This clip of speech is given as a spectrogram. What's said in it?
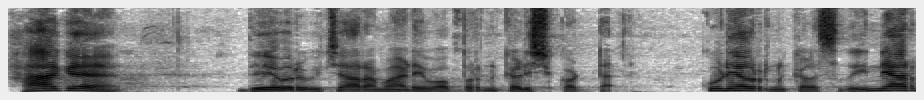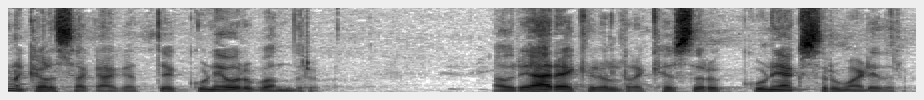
ಹಾಗೆ ದೇವರು ವಿಚಾರ ಮಾಡಿ ಒಬ್ಬರನ್ನ ಕಳಿಸಿಕೊಟ್ಟ, ಕುಣಿಯವ್ರನ್ನ ಕಳಿಸೋದು, ಇನ್ಯಾರನ್ನ ಕಳ್ಸೋಕ್ಕಾಗತ್ತೆ? ಕುಣಿಯವರು ಬಂದರು. ಅವ್ರು ಯಾರು ಯಾಕಿರಲ್ರ ಹೆಸರು ಕುಣಿಯಕ್ಕೆ ಶುರು ಮಾಡಿದರು.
